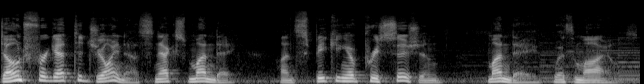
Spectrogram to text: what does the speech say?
Don't forget to join us next Monday on Speaking of Precision Monday with Miles.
